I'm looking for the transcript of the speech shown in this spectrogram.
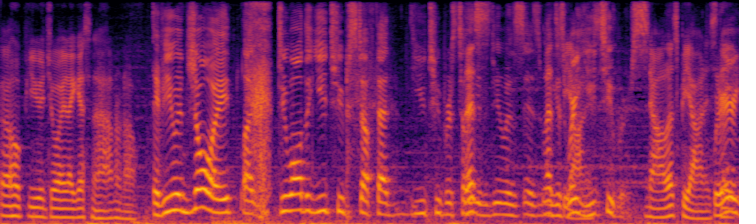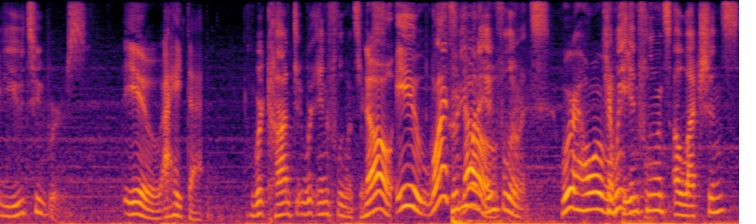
I hope you enjoyed. I guess not. I don't know. If you enjoyed, like, do all the YouTube stuff that YouTubers tell you Let's- to do. Is, is because be we're honest. YouTubers. No, let's be honest. We're They- YouTubers. ew, I hate that. We're content. We're influencers. No, ew, what? Who do you no. want to influence? We're horrible. Can we people. influence elections?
